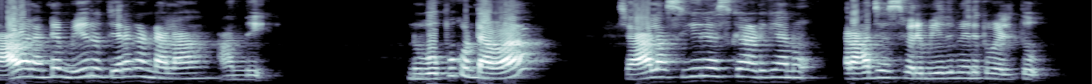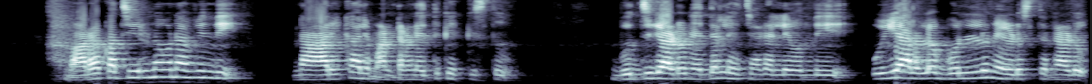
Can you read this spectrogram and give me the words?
కావాలంటే మీరు తిరగండి అలా అంది. నువ్వు ఒప్పుకుంటావా? చాలా సీరియస్గా అడిగాను రాజేశ్వరి మీద మీదకి వెళ్తూ. మరొక చిరునవ్వు నవ్వింది నా అరికాలి మంటను ఎత్తుకెక్కిస్తూ బుజ్జిగాడు నిద్రలేచాడల్లే ఉంది. ఉయ్యాలలో గొల్లు నేడుస్తున్నాడు.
